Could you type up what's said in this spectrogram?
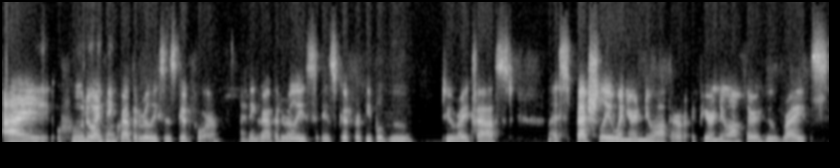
I who do I think rapid release is good for? I think rapid release is good for people who do write fast, especially when you're a new author. If you're a new author who writes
